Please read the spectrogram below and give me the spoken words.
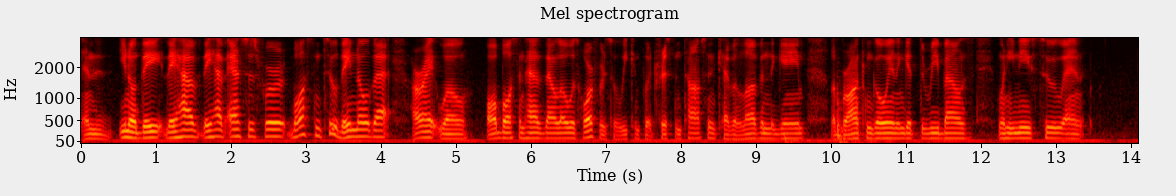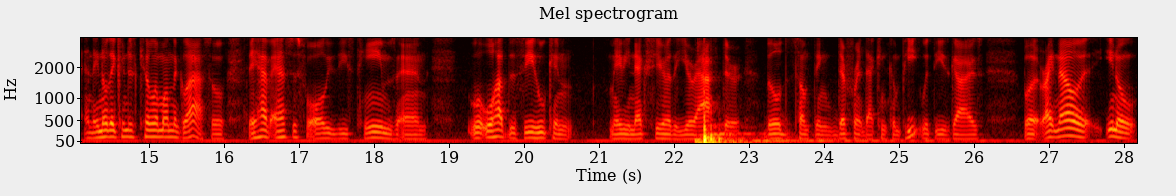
and you know they they have they have answers for Boston too. They know that all right, well, all Boston has down low is Horford, so we can put Tristan Thompson, Kevin Love in the game. LeBron can go in and get the rebounds when he needs to, and and they know they can just kill him on the glass. So they have answers for all of these teams, and we'll, we'll have to see who can maybe next year or the year after build something different that can compete with these guys. But right now, you know,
